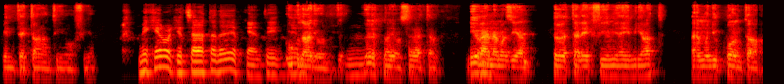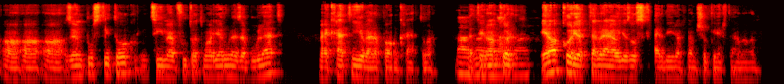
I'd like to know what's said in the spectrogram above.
mint egy Tarantino film. Mickey Rourke-t szereted egyébként? Így... Ú, nagyon. Mm. Őt nagyon szeretem. Nyilván nem az ilyen töltelék filmjei miatt, hanem mondjuk pont a, a, a, az önpusztítók címen futott magyarul ez a bullet, meg hát nyilván a pankrátor. Tehát én akkor, én akkor jöttem rá, hogy az Oscar díjnak nem sok értelme van,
